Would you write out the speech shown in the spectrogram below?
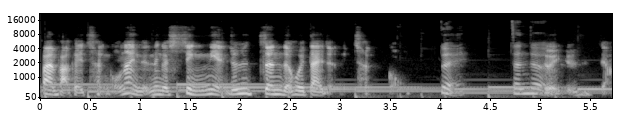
办法可以成功。那你的那个信念就是真的会带着你成功。对，真的。对，就是这样。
